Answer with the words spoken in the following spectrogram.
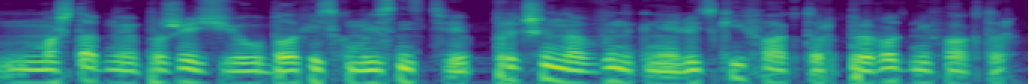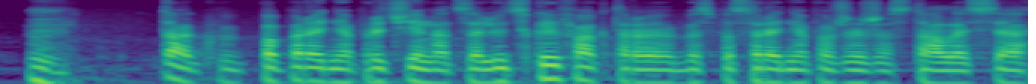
масштабної пожежі у Балаклійському лісництві. Причина виникнення людський фактор, природний фактор. Так, попередня причина це людський фактор. Безпосередня пожежа сталася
